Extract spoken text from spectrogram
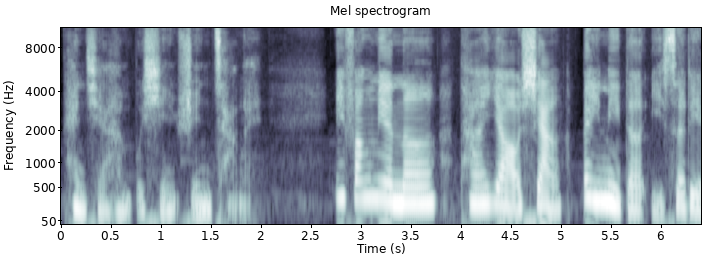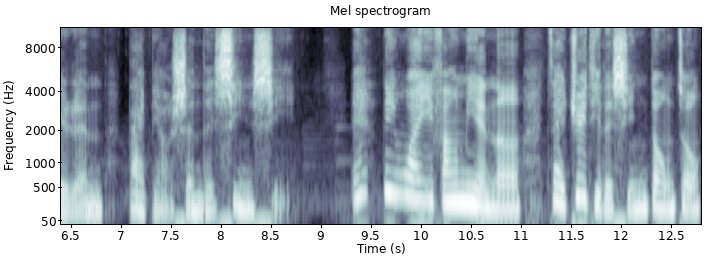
看起来很不寻寻常。哎，一方面呢，他要向悖逆的以色列人代表神的信息；哎，另外一方面呢，在具体的行动中，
